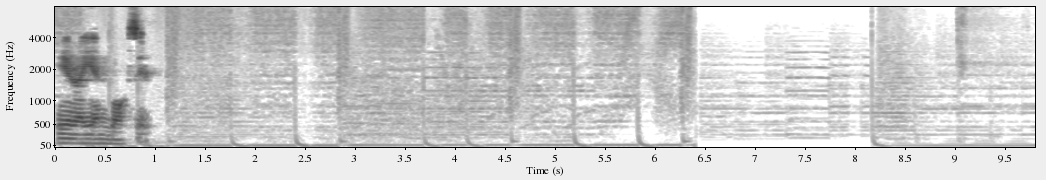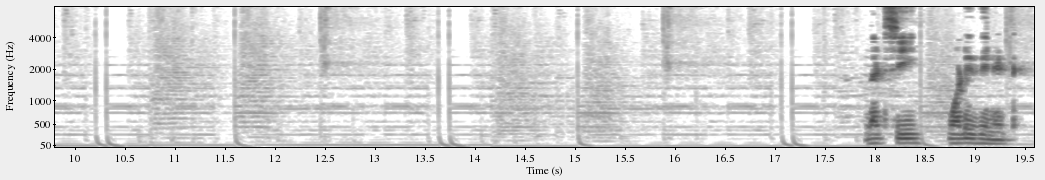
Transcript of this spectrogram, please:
Here I unbox it. Let's see what is in it.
